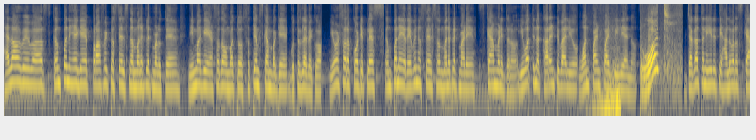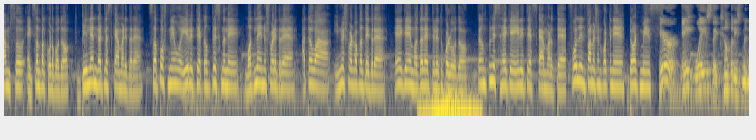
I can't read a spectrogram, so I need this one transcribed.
Hello viewers company ಹೇಗೆ profit to ಸೇಲ್ಸ್ನ manipulate ಮಾಡುತ್ತೆ? ನಿಮಗೆ ಎರಡ್ ಸಾವಿರದ ಒಂಬತ್ತು ಸತ್ಯಂ ಸ್ಕ್ಯಾಮ್ ಬಗ್ಗೆ ಗೊತ್ತಿರಲೇಬೇಕು. ಏಳ್ ಸಾವಿರ crore plus company revenue sales manipulate ಮಾಡಿ ಸ್ಕ್ಯಾಮ್ ಮಾಡಿದ್ದರು. ಇವತ್ತಿನ current value one point five billion What? ಜಗತ್ತಲ್ಲಿ ಈ ರೀತಿ ಹಲವಾರು ಸ್ಕ್ಯಾಮ್ಸ್ ಎಕ್ಸಾಂಪಲ್ ಕೊಡಬಹುದು ಬಿಲಿಯನ್ ಗಟ್ಟಲೆ ಸ್ಕ್ಯಾಮ್ ಮಾಡಿದ್ದಾರೆ. ಸಪೋಸ್ ನೀವು ಈ ರೀತಿಯ ಕಂಪ್ನೀಸ್ನಲ್ಲಿ ಮೊದಲೇ ಇನ್ವೆಸ್ಟ್ ಮಾಡಿದ್ರೆ ಅಥವಾ ಇನ್ವೆಸ್ಟ್ ಮಾಡ್ಬೇಕಂತ ಇದ್ರೆ ಹೇಗೆ ಮೊದಲೇ ತಿಳಿದುಕೊಳ್ಳುವುದು? ಕಂಪನೀಸ್ ಹೇಗೆ ಈ ರೀತಿಯ ಸ್ಕ್ಯಾಮ್ ಮಾಡುತ್ತೆ? ಫುಲ್ ಇನ್ಫಾರ್ಮೇಶನ್ ಕೊಡ್ತೀನಿ. Don't miss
